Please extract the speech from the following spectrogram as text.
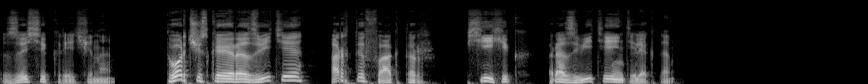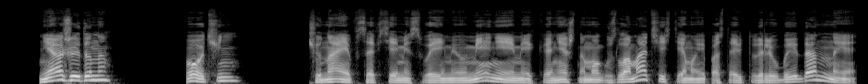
Засекречено. Творческое развитие. Артефактор. Психик. Развитие интеллекта. Неожиданно. Очень. Чунаев со всеми своими умениями, конечно, мог взломать систему и поставить туда любые данные,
